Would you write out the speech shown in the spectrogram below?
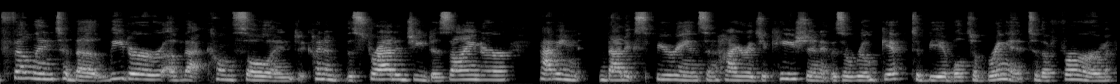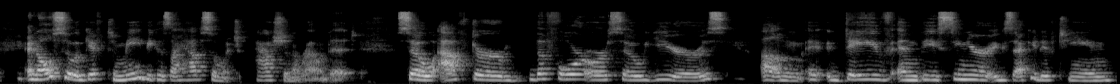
fell into the leader of that council and kind of the strategy designer. Having that experience in higher education, it was a real gift to be able to bring it to the firm and also a gift to me because I have so much passion around it. So after the four or so years, um, Dave and the senior executive team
